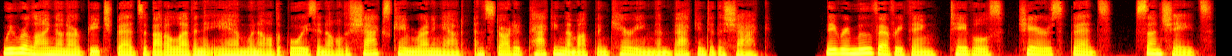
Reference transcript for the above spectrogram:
We were lying on our beach beds about 11 a.m. when all the boys in all the shacks came running out and started packing them up and carrying them back into the shack. They remove everything tables, chairs, beds, sunshades.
